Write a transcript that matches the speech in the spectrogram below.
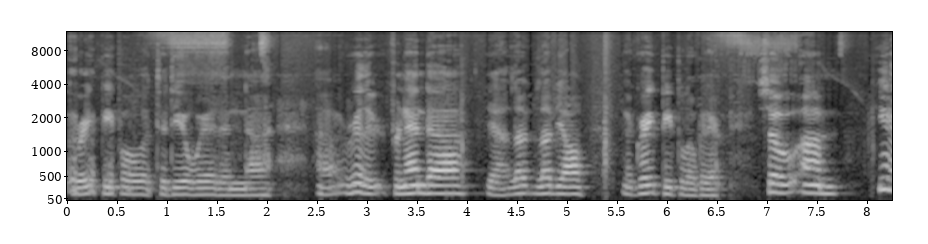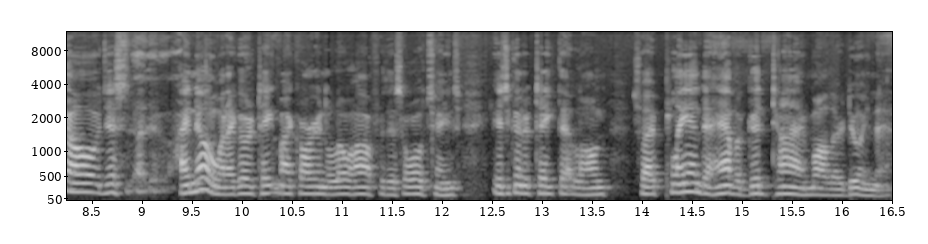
great people to deal with, and uh, uh, really Fernanda, yeah, love love y'all. They're great people over there. So um, you know, just uh, I know when I go to take my car into Loja for this oil change, it's going to take that long. So I plan to have a good time while they're doing that.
